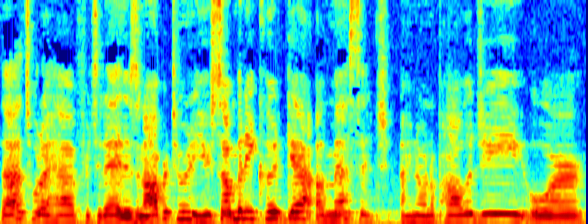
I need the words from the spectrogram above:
that's what I have for today. There's an opportunity. You somebody could get a message, I know, an apology or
